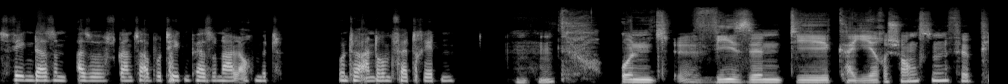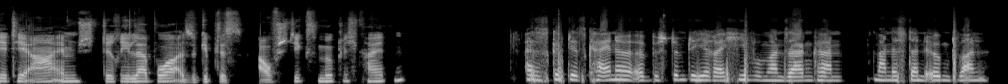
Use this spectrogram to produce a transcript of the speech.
Deswegen da sind also das ganze Apothekenpersonal auch mit unter anderem vertreten. Mhm. Und wie sind die Karrierechancen für PTA im Sterillabor? Also gibt es Aufstiegsmöglichkeiten? Also es gibt jetzt keine äh, bestimmte Hierarchie, wo man sagen kann, man ist dann irgendwann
